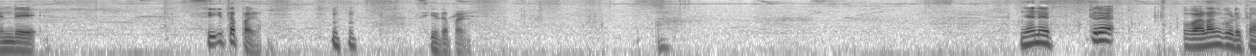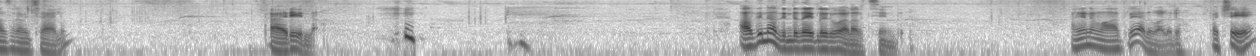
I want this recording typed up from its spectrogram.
എന്റെ സീതപ്പഴം. സീതപ്പഴം. ഞാൻ എത്ര വളം കൊടുക്കാൻ ശ്രമിച്ചാലും കാര്യമില്ല. അതിന് അതിന്റെതായിട്ടുള്ളൊരു വളർച്ചയുണ്ട്. അങ്ങനെ മാത്രമേ അത് വളരൂ. പക്ഷേ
